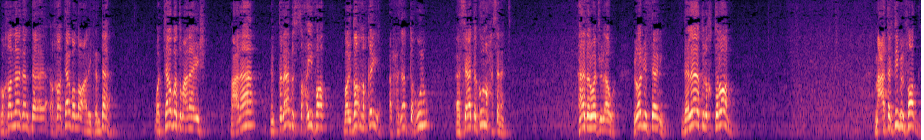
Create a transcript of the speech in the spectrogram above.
وقال لا ده أنت تاب الله عليك انتهى. والتوبة معناها إيش؟ معناها انقلاب الصحيفة بيضاء نقية. الحسنات تكون السيئات تكون حسنات. هذا الوجه الأول. الوجه الثاني دلالة الاقتران. مع ترتيب الفضل.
